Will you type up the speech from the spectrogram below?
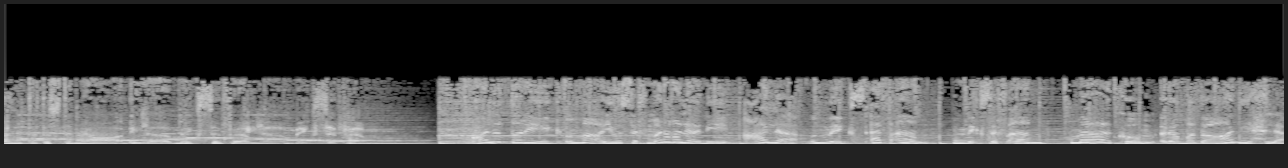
أنت تستمع إلى Mix FM. Mix FM. على الطريق مع يوسف مرغلاني على Mix FM. Mix FM معكم رمضان يحلى.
